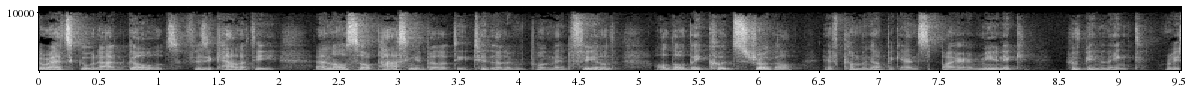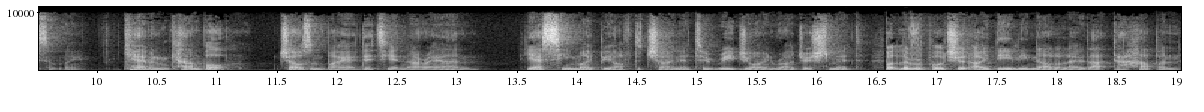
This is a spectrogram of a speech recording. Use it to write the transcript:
Goretzka would add goals, physicality, and also passing ability to the Liverpool midfield, although they could struggle if coming up against Bayern Munich, who've been linked recently. Kevin Kampl, chosen by Aditya Narayan. Yes, he might be off to China to rejoin Roger Schmidt, but Liverpool should ideally not allow that to happen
